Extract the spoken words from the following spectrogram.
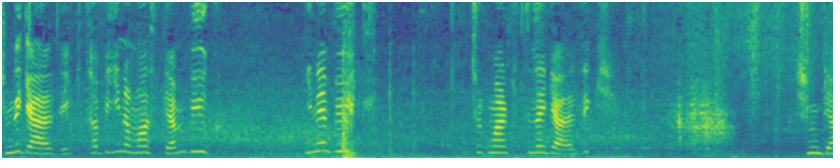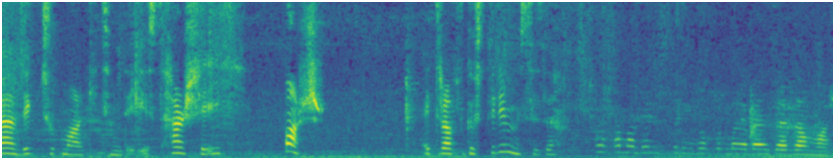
Şimdi geldik. Tabii yine maskem büyük. Yine büyük. Türk marketine geldik. Şimdi geldik Türk marketindeyiz. Her şey var. Etrafı göstereyim mi size? Ama benim istediğim dondurmaya benzerden var.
